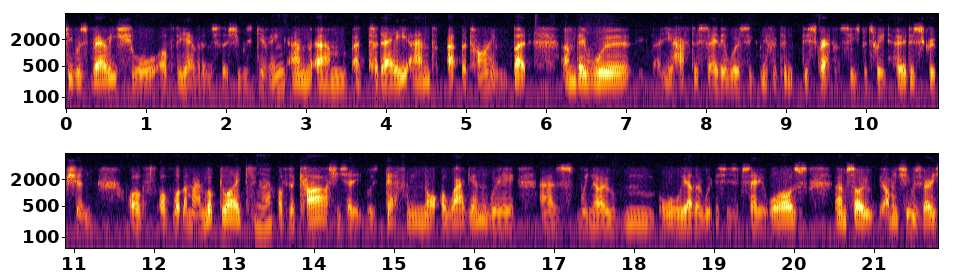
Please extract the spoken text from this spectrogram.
she was very sure of the evidence that she was giving, and um, uh, today and at the time. But um, there were, you have to say, there were significant discrepancies between her description of, of what the man looked like, Yeah. of the car. She said it was definitely not a wagon, where, as we know, mm, all the other witnesses have said it was. Um, so, I mean, she was very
